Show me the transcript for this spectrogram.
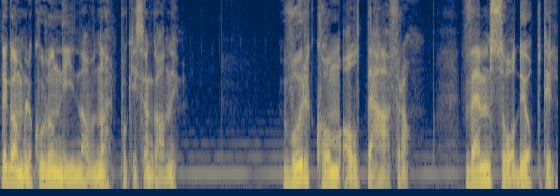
det gamle koloninavnet på Kisangani. Hvor kom alt det her fra? Hvem så de opp til?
